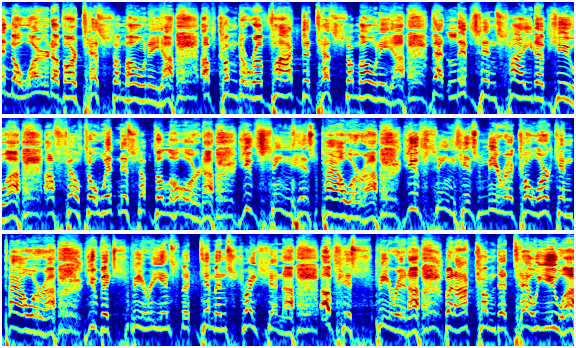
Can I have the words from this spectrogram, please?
and the word of our testimony. I've come to revive the testimony that lives inside of you. I felt a witness of the Lord. You've seen his power, uh, you've seen his miracle working power, uh, you've experienced the demonstration uh, of his spirit. Uh, but I come to tell you uh,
